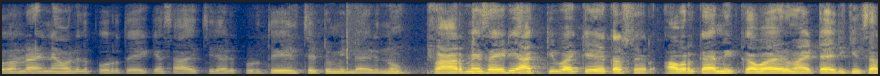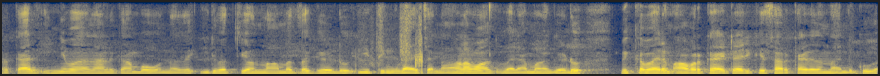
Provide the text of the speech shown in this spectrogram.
അതുകൊണ്ട് തന്നെ അവരത് പൂർത്തീകരിക്കാൻ സാധിച്ചില്ല. അവർ പൂർത്തീകരിച്ചിട്ടുമില്ലായിരുന്നു. ഫാർമേഴ്സ് ഐ ഡി ആക്റ്റീവാക്കിയ കർഷകർ അവർക്ക് മിക്കവാറുമായിട്ടായിരിക്കും സർക്കാർ ഇനി മുതൽ നൽകാൻ പോകുന്നത്. ഇരുപത്തിയൊന്നാമത്തെ ഗഡു ഈ തിങ്കളാഴ്ച നാളെ വരാൻ പോണ ഗഡു മിക്കവാറും അവർക്കായിട്ടായിരിക്കും സർക്കാർ ഇത് നൽകുക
